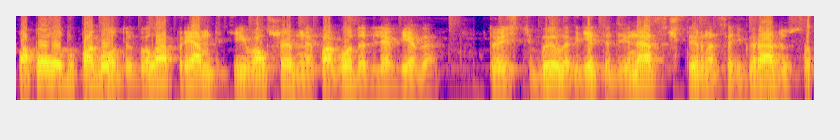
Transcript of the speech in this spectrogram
По поводу погоды. Была прям-таки волшебная погода для бега. То есть было где-то 12-14 градусов,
